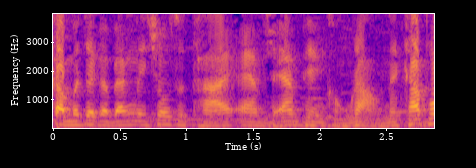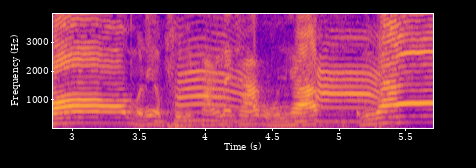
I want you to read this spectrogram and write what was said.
กลับมาเจอกับแบงค์ในช่วงสุดท้ายแอมจะแอมเพลงของเรานะครับพร้อมวันนี้ขอบคุณอีกครั้งนะครับขอบคุณครับขอบคุณครับ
